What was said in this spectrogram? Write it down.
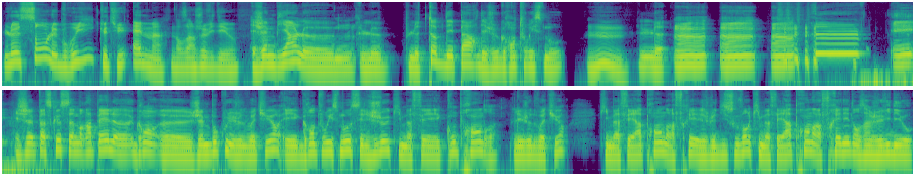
Le son, le bruit que tu aimes dans un jeu vidéo? j'aime bien le, le le top départ des jeux Gran Turismo Hmm. le 1 1 1 et je, parce que ça me rappelle euh, grand euh, j'aime beaucoup les jeux de voiture et Gran Turismo c'est le jeu qui m'a fait comprendre les jeux de voiture qui m'a fait apprendre à freiner je le dis souvent qui m'a fait apprendre à freiner dans un jeu vidéo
